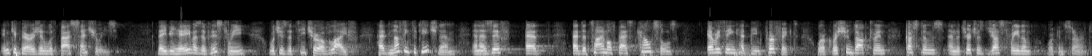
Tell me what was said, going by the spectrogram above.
in comparison with past centuries. They behave as if history, which is the teacher of life, had nothing to teach them, and as if at, at the time of past councils, everything had been perfect where Christian doctrine, customs, and the church's just freedom were concerned.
